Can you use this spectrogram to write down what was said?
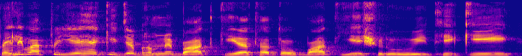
पहली बात तो यह है कि जब हमने बात किया था तो बात ये शुरू हुई थी कि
